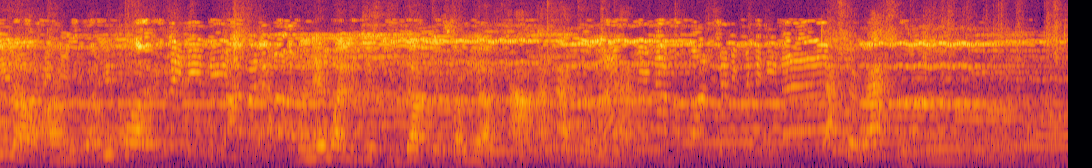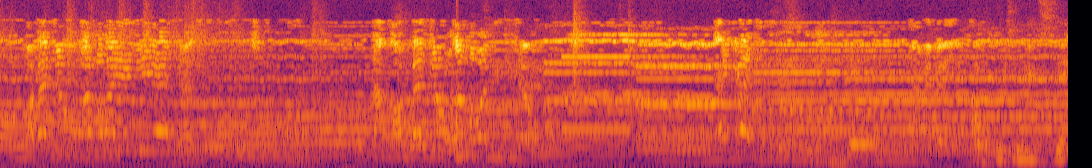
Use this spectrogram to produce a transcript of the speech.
you know, um, what do you call it? When they want to just deduct it from your account. I'm not doing that. Man.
